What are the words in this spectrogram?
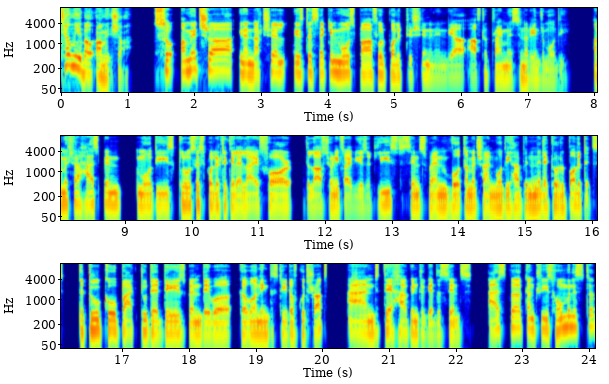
tell me about Amit Shah. So, Amit Shah, in a nutshell, is the second most powerful politician in India after Prime Minister Narendra Modi. Amit Shah has been Modi's closest political ally for the last 25 years at least, since when both Amit Shah and Modi have been in electoral politics. The two go back to their days when they were governing the state of Gujarat, and they have been together since. As the country's home minister,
